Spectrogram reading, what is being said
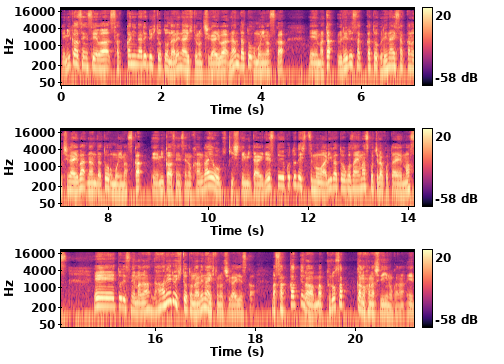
えー、三河先生は作家になれる人となれない人の違いは何だと思いますか？えまた、売れる作家と売れない作家の違いは何だと思いますか、え三河先生の考えをお聞きしてみたいです。ということで質問ありがとうございます。こちら答えます。えー、っとですね、まあ、な、なれる人となれない人の違いですか？まあ、作家っていうのは、まあ、プロ作家の話でいいのかな。えっ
